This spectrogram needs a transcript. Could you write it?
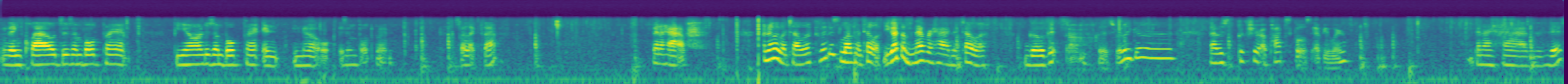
And then clouds is in bold print, beyond is in bold print, and no is in bold print. So I like that. Then I have another Nutella, because I just love Nutella. You guys have never had Nutella, go get some because it's really good. I have a picture of popsicles everywhere. Then I have this.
